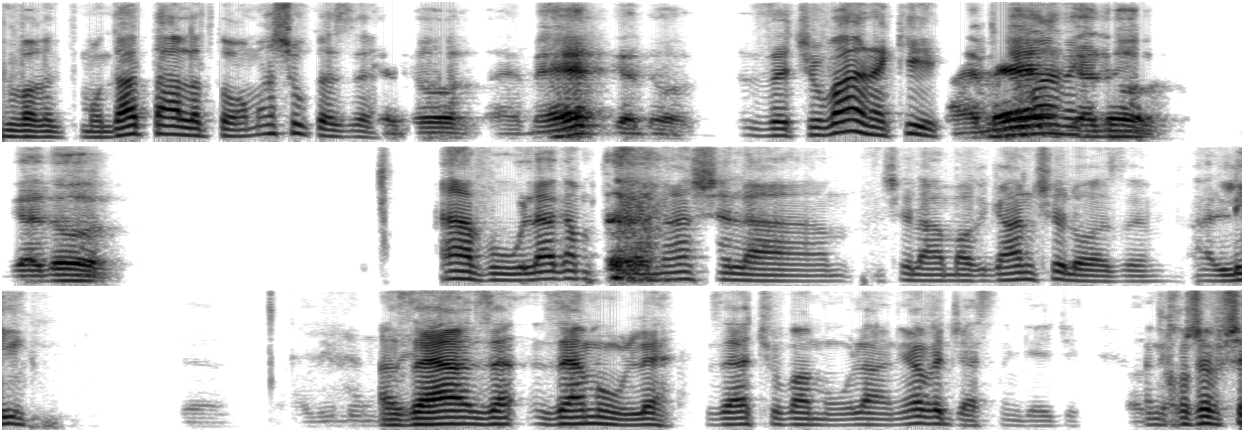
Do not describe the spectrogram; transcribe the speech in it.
כבר התמודדת על התואר, משהו כזה. גדול, האמת, גדול. זו תשובה ענקית. תשובה האמת, ענקית. גדול. גדול. אה, והוא העלה גם תמונה של, ה... של האמרגן שלו הזה, עלי. כן. אז זה היה, זה, זה היה מעולה, זו הייתה תשובה מעולה, אני אוהב את ג'סטין גייג'י. אני חושב ש...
